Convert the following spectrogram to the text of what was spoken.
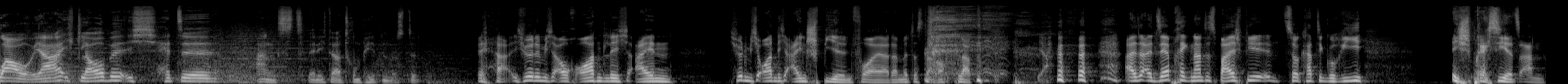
Wow, ja, ich glaube, ich hätte Angst, wenn ich da trompeten müsste. Ja, ich würde mich auch ordentlich ein. Ich würde mich ordentlich einspielen vorher, damit das dann auch klappt. Ja. Also ein sehr prägnantes Beispiel zur Kategorie, ich spreche sie jetzt an.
